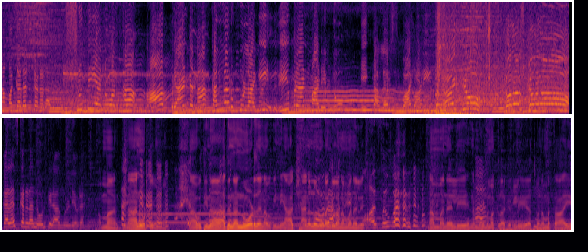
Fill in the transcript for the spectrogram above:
ನಮ್ಮ ಕಲರ್ಸ್ ಕನ್ನಡ. ಶ್ರುತಿ ಅನ್ನುವಂತ ಆ ಬ್ರ್ಯಾಂಡ್ ಅನ್ನ ಕಲರ್ಫುಲ್ ಆಗಿ ರೀಬ್ರ್ಯಾಂಡ್ ಮಾಡಿದ್ದು ಈ ಕಲರ್ಸ್ ವಾಹಿನಿ. Thank you. Colors Kannada! Colors Kannada ನೋಡ್ತೀರಾ ಮುರಳಿ ಅವರೇ? ಅಮ್ಮ ದಿನಾ ನೋಡ್ತೀವಮ್ಮ. ನಾವು ದಿನ ಅದನ್ನ ನೋಡದೆ ನಾವು ಇನ್ನು ಯಾವ ಚಾನಲ್ ನೋಡಂಗಿಲ್ಲ ನಮ್ಮ ಮನೇಲಿ. ಸೂಪರ್ ನಮ್ಮ ಮನೇಲಿ ನಮ್ಮ ಹೆಣ್ಮಕ್ಳಾಗಿರ್ಲಿ ಅಥವಾ ನಮ್ಮ ತಾಯಿ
